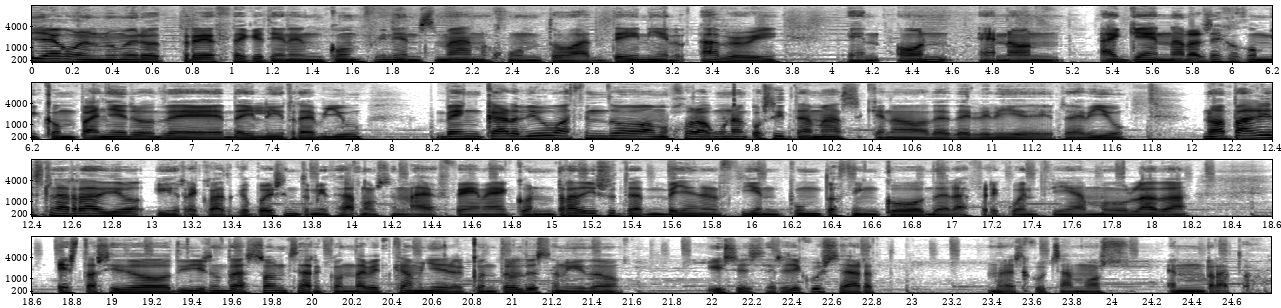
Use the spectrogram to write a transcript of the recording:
ya con el número 13 que tienen Confidence Man junto a Daniel Avery en On and On Again. Ahora os dejo con mi compañero de Daily Review, Ben Cardio, haciendo a lo mejor alguna cosita más que no de Daily Review. No apaguéis la radio y recordad que podéis sintonizarnos en la FM con Radio Ciudad Bella en el 100.5 de la frecuencia modulada. Esto ha sido DJs Notas Sonchar con David Camille el control de sonido y soy Sergio Cushart. Nos escuchamos en un rato.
